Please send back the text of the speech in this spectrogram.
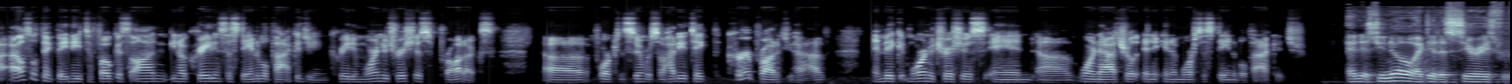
I also think they need to focus on you know creating sustainable packaging creating more nutritious products uh, for consumers. So how do you take the current product you have and make it more nutritious and uh, more natural in a, in a more sustainable package? And as you know, I did a series for,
